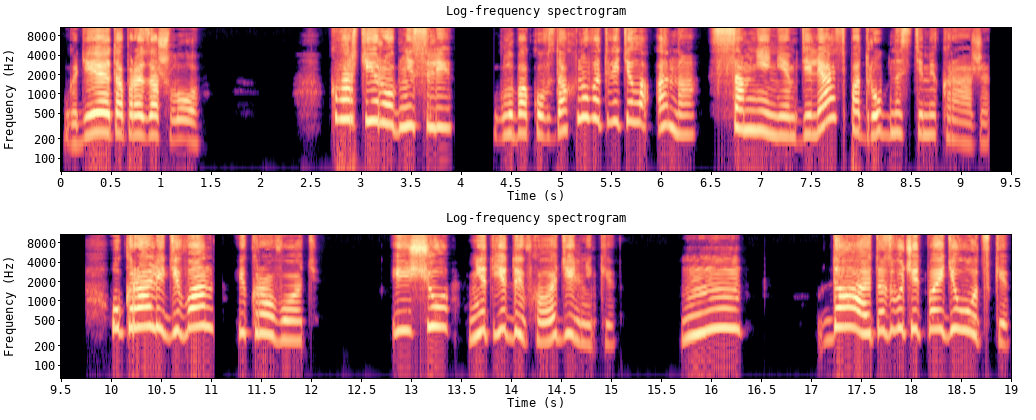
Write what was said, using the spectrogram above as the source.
«Где это произошло?» «Квартиру обнесли», Глубоко вздохнув, ответила она, с сомнением делясь подробностями кражи. Украли диван и кровать. И еще нет еды в холодильнике. М-м, да, это звучит по-идиотски,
